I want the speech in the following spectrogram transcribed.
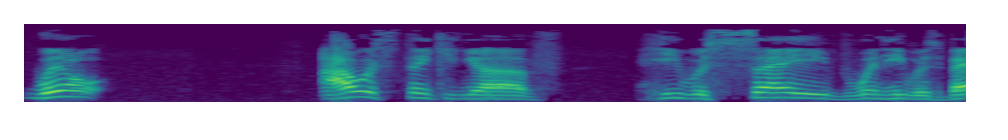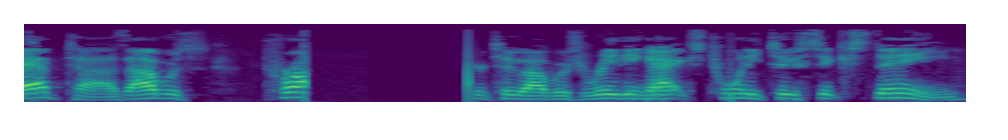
Well, I was thinking of he was saved when he was baptized. I was prior to I was reading Acts twenty two sixteen.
